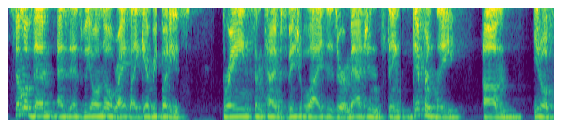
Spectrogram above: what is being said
some of them, as as we all know, right? Like everybody's brain sometimes visualizes or imagines things differently. Um, you know, a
